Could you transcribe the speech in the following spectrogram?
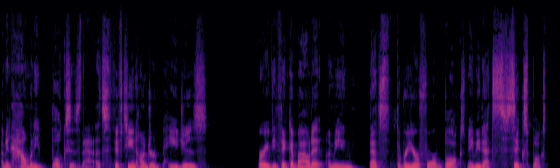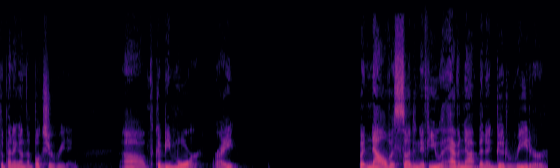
I mean, how many books is that? That's 1,500 pages, right? If you think about it, I mean, that's three or four books. Maybe that's six books, depending on the books you're reading. Uh, could be more, right? But now, of a sudden, if you have not been a good reader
